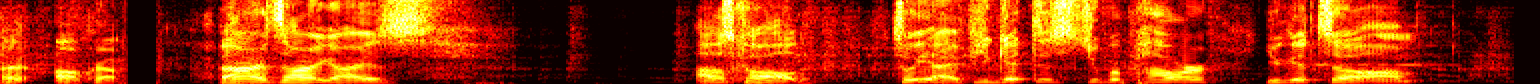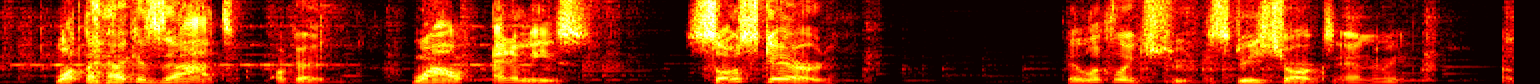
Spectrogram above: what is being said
Uh, oh, crap. Alright, sorry, guys. I was called. So, yeah, if you get this superpower, you get to, um... What the heck is that? Okay. Wow, enemies. So scared. They look like Street Sharks enemy. Uh,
